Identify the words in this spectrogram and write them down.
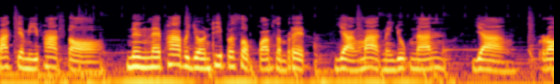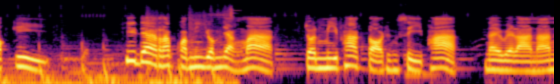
มักจะมีภาคต่อ หนึ่งในภาพยนตร์ที่ประสบความสำเร็จอย่างมากในยุคนั้น อย่าง Rocky ที่ได้รับความนิยมอย่างมาก จนมีภาคต่อถึง 4 ภาคในเวลานั้น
